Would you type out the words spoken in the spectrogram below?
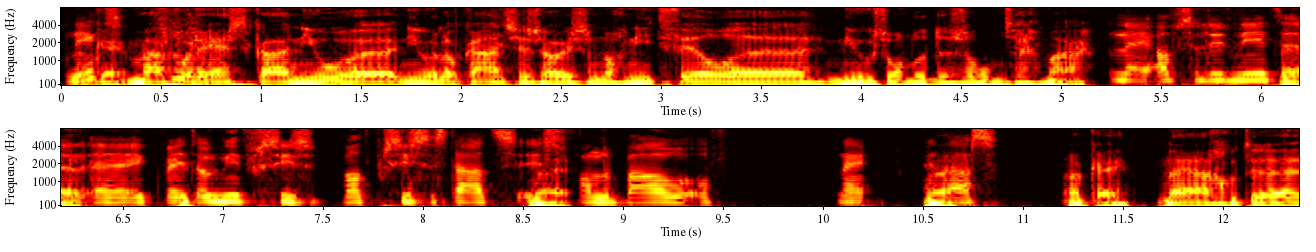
niks. Maar voor de rest, qua nieuwe, nieuwe locatie, zo is er nog niet veel eh, nieuws onder de zon, zeg maar. Nee, absoluut niet. Nee. En ik weet ook niet precies wat precies de status is Nee. van de bouw. Of... Nee, Nee. helaas. Oké, nou ja, goed. eh,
